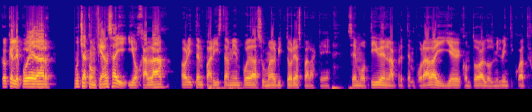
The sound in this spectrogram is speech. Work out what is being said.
creo que le puede dar mucha confianza y, ojalá ahorita en París también pueda sumar victorias para que se motive en la pretemporada y llegue con todo al 2024.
